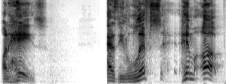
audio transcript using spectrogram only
on Hayes as he lifts him up.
